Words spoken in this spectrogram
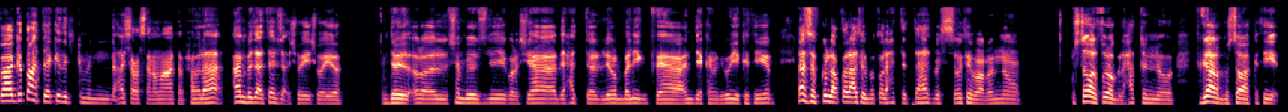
فقطعتها كذا يمكن من عشر سنوات أو حولها. الان بدأت أرجع شوي شوية. ال Champions League والاشياء هذه حتى ال Europa League فيها انديه كانت قوية كثير. للأسف كلها طلعت البطولة حتى انتهت بس وات إنه مستوى الفرق لاحظت إنه تقارب مستواها كثير.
